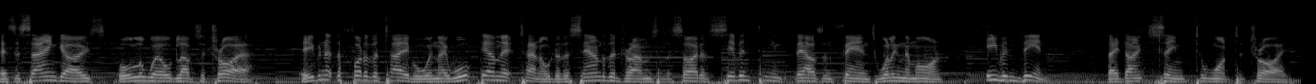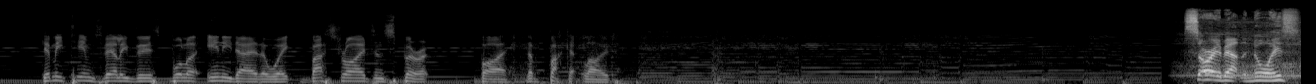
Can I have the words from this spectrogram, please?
As the saying goes, all the world loves a trier. Even at the foot of the table, when they walk down that tunnel to the sound of the drums and the sight of 17,000 fans willing them on, even then, they don't seem to want to try. Give me Thames Valley versus Buller any day of the week, bus rides and spirit by the bucket load. Sorry about the noise.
